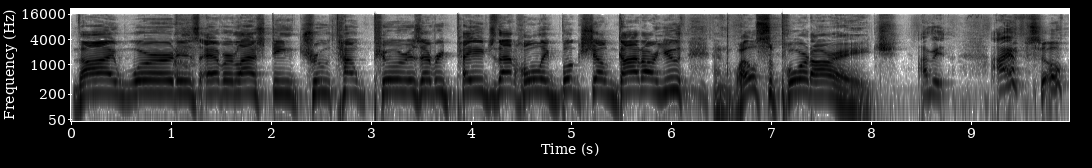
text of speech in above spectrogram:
Thy word is everlasting truth. How pure is every page. That holy book shall guide our youth and well support our age. I mean, I am so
